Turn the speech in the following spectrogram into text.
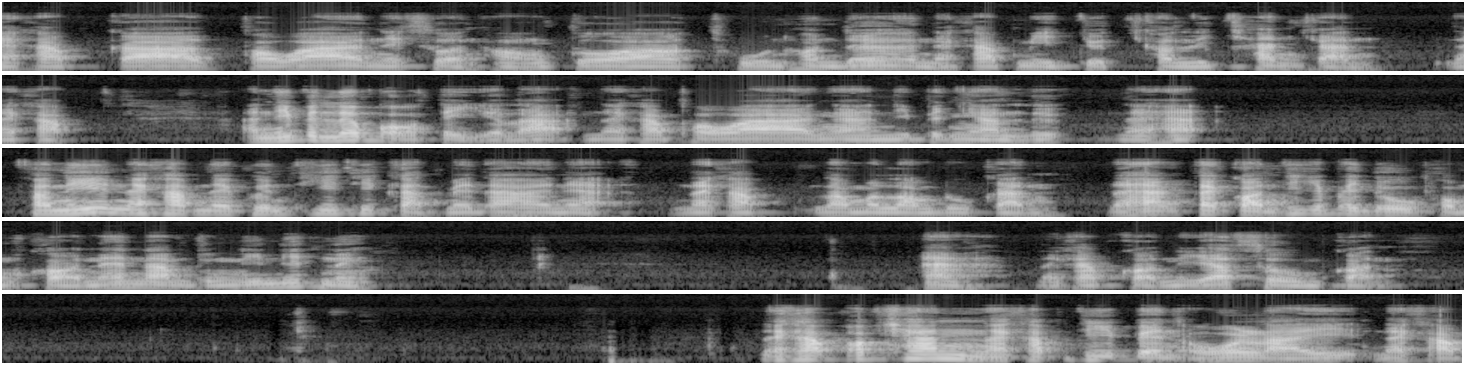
นะครับก็เพราะว่าในส่วนของตัว Tool Holder นะครับมีจุด collision กันนะครับ อันนี้เป็นเรื่องปกติอยู่แล้วนะครับ เพราะว่างานนี้เป็นงานลึกนะฮะคราวนี้นะครับในพื้นที่ที่กัดไม่ได้เนี่ยนะครับ เรามาลองดูกันนะฮะแต่ก่อนที่จะไปดูผมขอแนะนำตรงนี้นิดหนึ่งอ่านะครับขออนุญาตซูมก่อน นะครับออปชันนะครับที่เป็นโอเวอร์ไลท์นะครับ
